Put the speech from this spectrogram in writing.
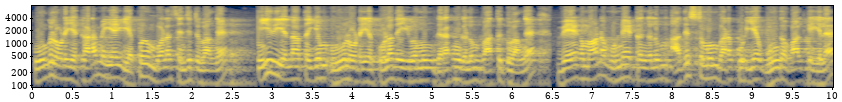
உங்களுடைய கடமையை எப்பவும் போல செஞ்சுட்டு வாங்க. மீதி எல்லாத்தையும் உங்களுடைய குலதெய்வமும் கிரகங்களும் பார்த்துக்குவாங்க வேகமான முன்னேற்றங்களும் அதிர்ஷ்டமும் வரக்கூடிய உங்க வாழ்க்கையில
